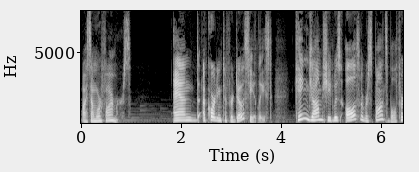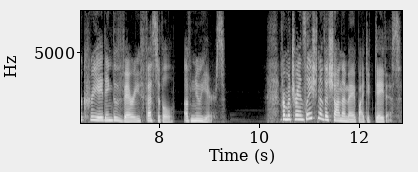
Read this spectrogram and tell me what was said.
why some were farmers. And, according to Ferdowsi at least, King Jamshid was also responsible for creating the very festival of New Year's. From a translation of the Shahnameh by Dick Davis,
